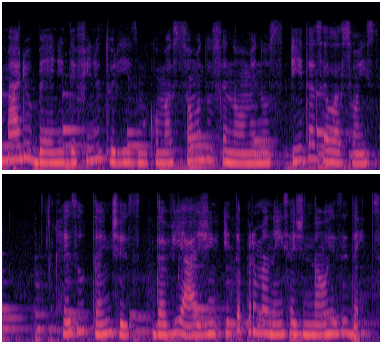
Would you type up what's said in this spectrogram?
Mário Beni define o turismo como a soma dos fenômenos e das relações resultantes da viagem e da permanência de não residentes,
